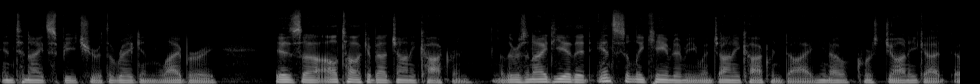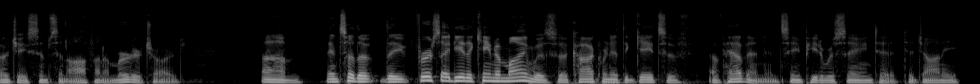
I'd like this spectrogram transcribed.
in tonight's speech here at the Reagan Library is uh, I'll talk about Johnnie Cochran. There was an idea that instantly came to me when Johnnie Cochran died. You know, of course, Johnnie got O.J. Simpson off on a murder charge. Um, and so the, the first idea that came to mind was uh, Cochran at the gates of, of heaven. And St. Peter was saying to, to Johnnie,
